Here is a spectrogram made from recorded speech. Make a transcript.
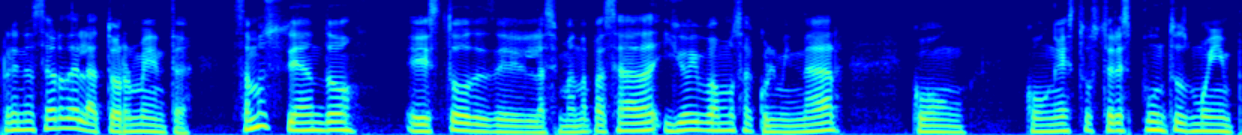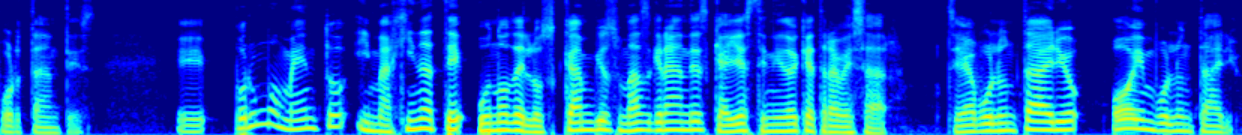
Renacer de la tormenta. Estamos estudiando esto desde la semana pasada y hoy vamos a culminar con, estos tres puntos muy importantes. Eh, por un momento, imagínate uno de los cambios más grandes que hayas tenido que atravesar, sea voluntario o involuntario,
